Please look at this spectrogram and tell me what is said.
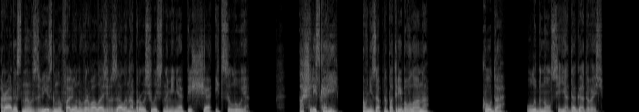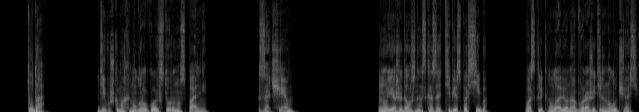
Радостно взвизгнув, Алена ворвалась в зал и набросилась на меня, пища и целуя. «Пошли скорей!» — внезапно потребовала она. «Куда?» — улыбнулся я, догадываясь. «Туда!» Девушка махнула рукой в сторону спальни. «Зачем?» «Ну, я же должна сказать тебе спасибо», — воскликнула Алена, обворожительно лучась.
